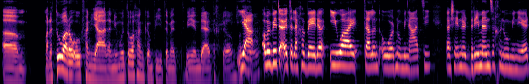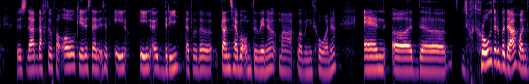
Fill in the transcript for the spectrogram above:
Ehm, maar toen waren we ook van ja, dan nu moeten we gaan competen met 32 films. Ja, zo. om het beter uit te leggen, bij de EY Talent Award nominatie, daar zijn er drie mensen genomineerd. Dus daar dachten we van, oh oké, dus dan is het één, één uit drie dat we de kans hebben om te winnen. Maar we hebben niet gewonnen. En eh, de, het grotere bedrag, want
